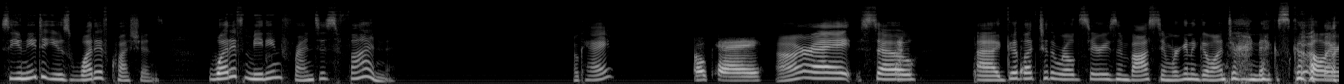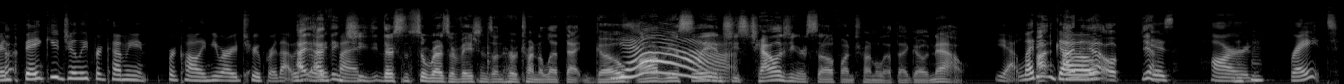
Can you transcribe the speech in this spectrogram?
So you need to use what if questions. What if meeting friends is fun? Okay? Okay. All right. So uh, good luck to the World Series in Boston. We're going to go on to our next caller. And thank you, Julie, for coming, for calling. You are a trooper. That was really I, I think fun. she there's some still reservations on her trying to let that go, Yeah. obviously, and she's challenging herself on trying to let that go now. Yeah, letting I- go I- yeah, oh, yeah. is hard, right?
